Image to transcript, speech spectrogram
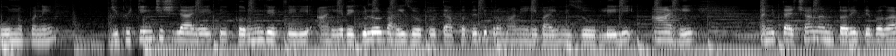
पूर्णपणे जी फिटिंगची शिलाई आहे ती करून घेतलेली आहे. रेग्युलर बाही जोडतो त्या पद्धतीप्रमाणे ही बाही मी जोडलेली आहे. आणि त्याच्यानंतर इथे बघा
